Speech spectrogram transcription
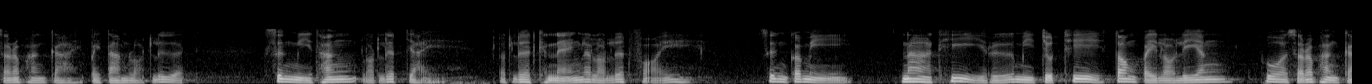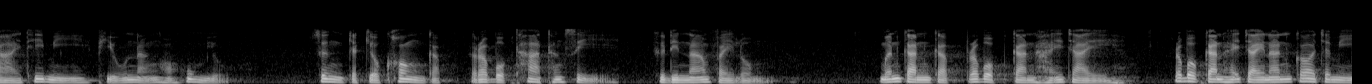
สารพางกายไปตามหลอดเลือด ซึ่งมีทั้งหลอดเลือดใหญ่ หลอดเลือดแขนงและหลอดเลือดฝอย ซึ่งก็มีหน้าที่หรือมีจุดที่ต้องไปหล่อเลี้ยง ทั่วสารพางกายที่มีผิวหนังห่อหุ้มอยู่ ซึ่งจะเกี่ยวข้องกับระบบธาตุทั้งสี่คือดินน้ำไฟลม เหมือนกันกับระบบการหายใจ ระบบการหายใจนั้นก็จะมี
